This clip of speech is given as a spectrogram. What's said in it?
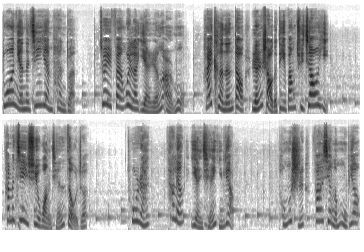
多年的经验判断，罪犯为了掩人耳目，还可能到人少的地方去交易。他们继续往前走着，突然他俩眼前一亮，同时发现了目标：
